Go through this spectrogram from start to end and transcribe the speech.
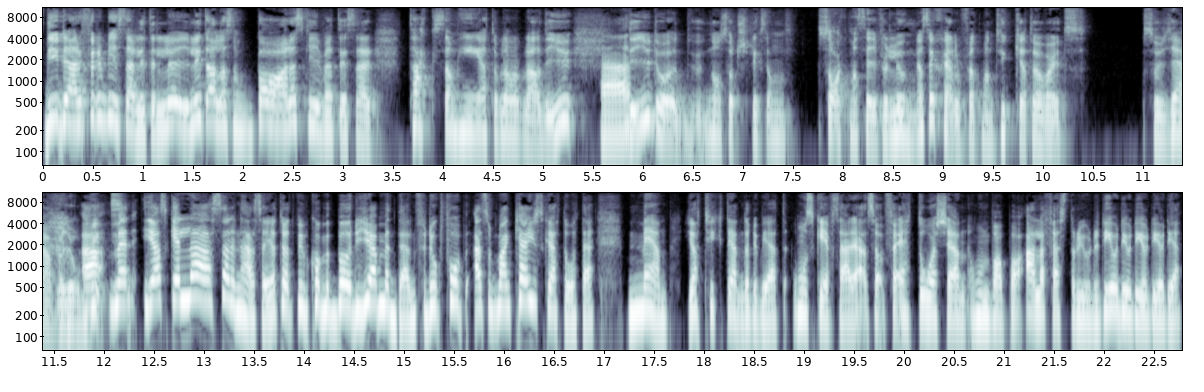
det är därför det blir så lite löjligt. Alla som bara skriver att det är så här, tacksamhet och bla bla bla. Det är ju, Ja. det är ju då någon sorts liksom, sak man säger för att lugna sig själv för att man tycker att det har varit så jävla jobbigt. Ja, men jag ska läsa den här sen. Jag tror att vi kommer börja med den. För då får, alltså man kan ju skratta åt det. Men jag tyckte ändå, du vet, hon skrev så här, alltså för ett år sedan, hon var på alla fester och gjorde det och det och det och det. Och det.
